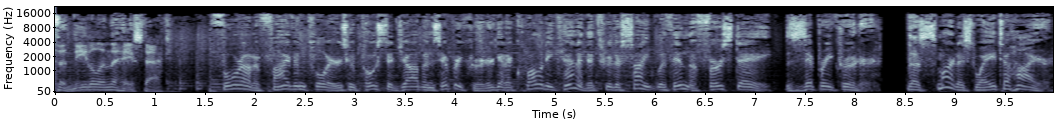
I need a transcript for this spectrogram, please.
The needle in the haystack. Four out of five employers who post a job on ZipRecruiter get a quality candidate through the site within the first day. ZipRecruiter, the smartest way to hire.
